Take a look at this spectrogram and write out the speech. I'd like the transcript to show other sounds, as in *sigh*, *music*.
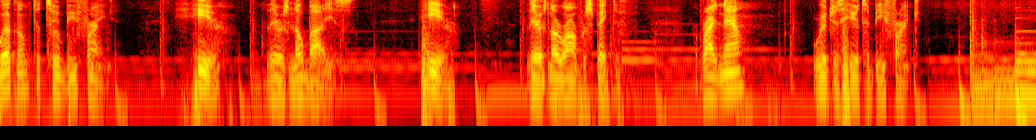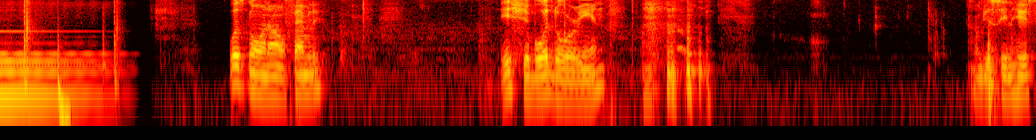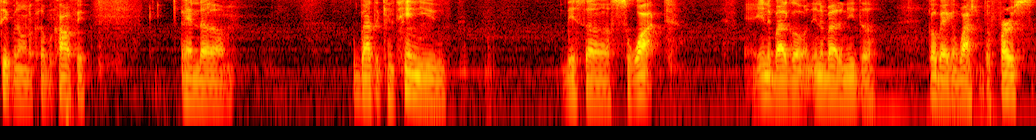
Welcome to To Be Frank. Here, there is no bias. Here, there is no wrong perspective. Right now, we're just here to be frank. What's going on, family? It's your boy Dorian. *laughs* I'm just sitting here sipping on a cup of coffee and um, we're about to continue this uh, SWAT. Anybody go? Anybody need to go back and watch the first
